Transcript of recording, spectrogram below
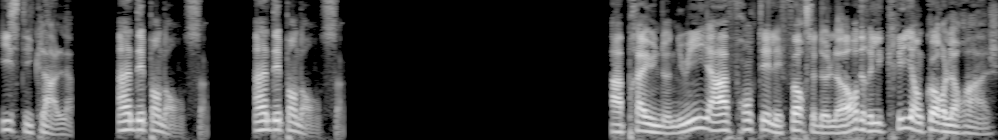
Istiklal. Indépendance. Indépendance. Après une nuit à affronter les forces de l'ordre ils crient encore leur rage.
